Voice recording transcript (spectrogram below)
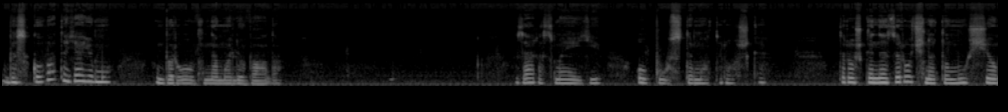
високувато я йому бров намалювала. Зараз ми її опустимо трошки. Трошки незручно, тому що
